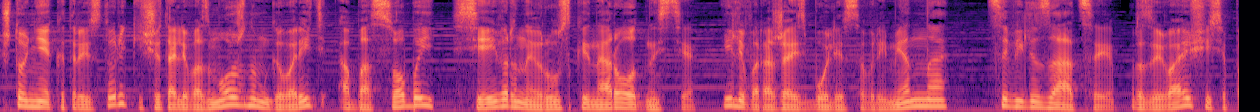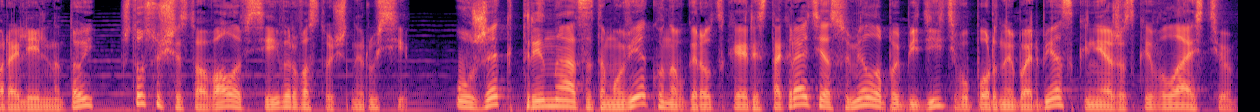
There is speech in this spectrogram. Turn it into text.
что некоторые историки считали возможным говорить об особой северной русской народности, или, выражаясь более современно, цивилизации, развивающейся параллельно той, что существовало в северо-восточной Руси. Уже к 13 веку новгородская аристократия сумела победить в упорной борьбе с княжеской властью.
